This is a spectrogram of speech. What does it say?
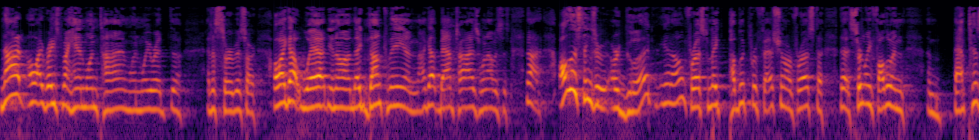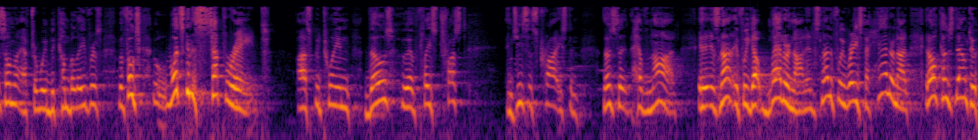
Not, oh, I raised my hand one time when we were at the, at a service or, oh, I got wet, you know, and they dunked me and I got baptized when I was just, no, all those things are, are good, you know, for us to make public profession or for us to, to certainly follow in, in baptism after we become believers. But folks, what's going to separate us between those who have placed trust in Jesus Christ and those that have not it's not if we got wet or not, and it's not if we raised a hand or not. It all comes down to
